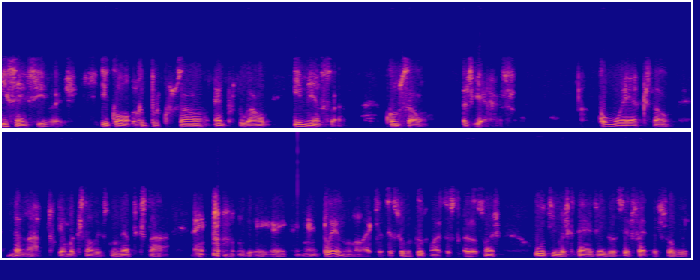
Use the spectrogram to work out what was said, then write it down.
e sensíveis e com repercussão em Portugal imensa, como são as guerras, como é a questão da NATO, que é uma questão neste momento que está em, em, em, pleno, não é? Quer dizer, sobretudo com estas declarações últimas que têm vindo a ser feitas sobre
